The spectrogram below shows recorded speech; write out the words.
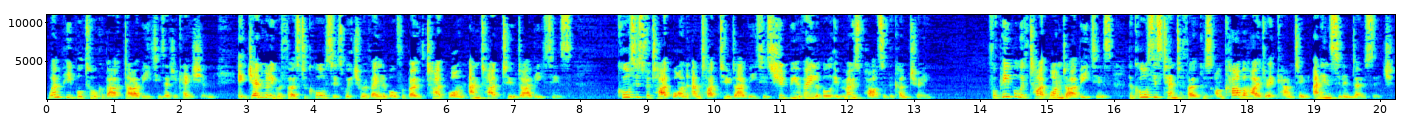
When people talk about diabetes education, it generally refers to courses which are available for both type 1 and type 2 diabetes. Courses for type 1 and type 2 diabetes should be available in most parts of the country. For people with type 1 diabetes, the courses tend to focus on carbohydrate counting and insulin dosage.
